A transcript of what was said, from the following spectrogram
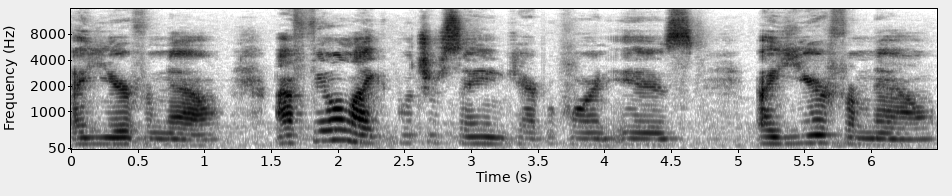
a year from now. I feel like what you're saying, Capricorn, is a year from now,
